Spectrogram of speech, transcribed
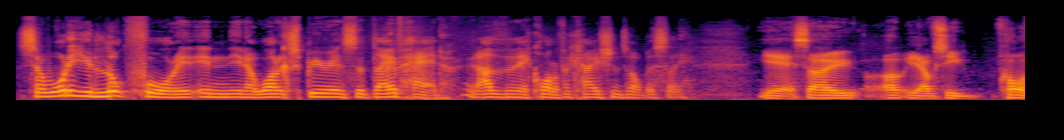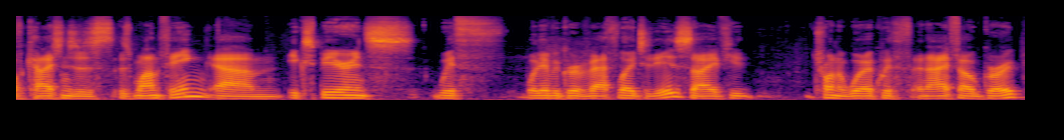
So, what do you look for in, in, you know, what experience that they've had, and other than their qualifications, obviously? Yeah, so yeah, obviously qualifications is, is one thing. Um, experience with whatever group of athletes it is. So if you're trying to work with an AFL group,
